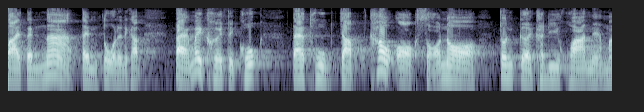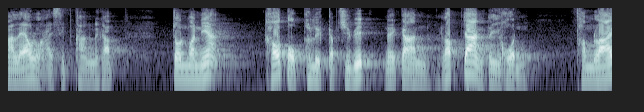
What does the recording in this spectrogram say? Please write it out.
ลายเต็มหน้าเต็มตัวเลยนะครับ แต่ไม่เคยติดคุก แต่ถูกจับเข้าออกสอนอจนเกิดคดีความเนี่ยมาแล้วหลายสิบครั้งนะครับ จนวันนี้เขาตกผลึกกับชีวิตในการรับจ้างตีคนทำร้าย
